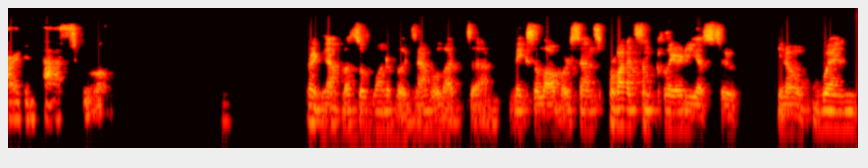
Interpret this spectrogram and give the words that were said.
hard and fast rule. Right. Yeah, that's a wonderful example that uh, makes a lot more sense. Provides some clarity as to you know when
